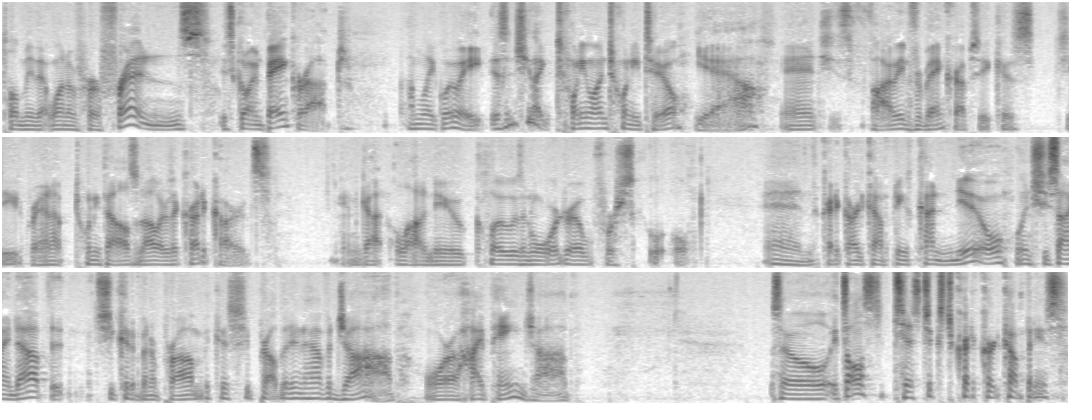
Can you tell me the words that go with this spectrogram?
told me that one of her friends is going bankrupt. I'm like, wait, wait, isn't she like 21, 22? Yeah. And she's filing for bankruptcy because she ran up $20,000 of credit cards and got a lot of new clothes and wardrobe for school. And the credit card company kind of knew when she signed up that she could have been a problem because she probably didn't have a job or a high paying job. So it's all statistics to credit card companies.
